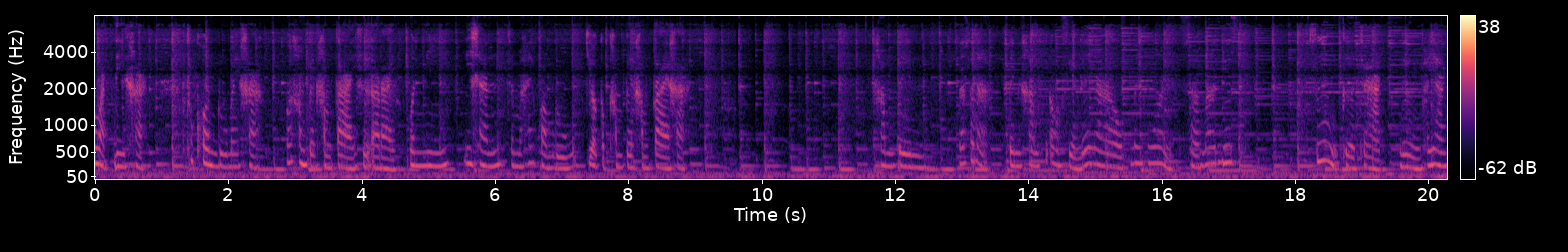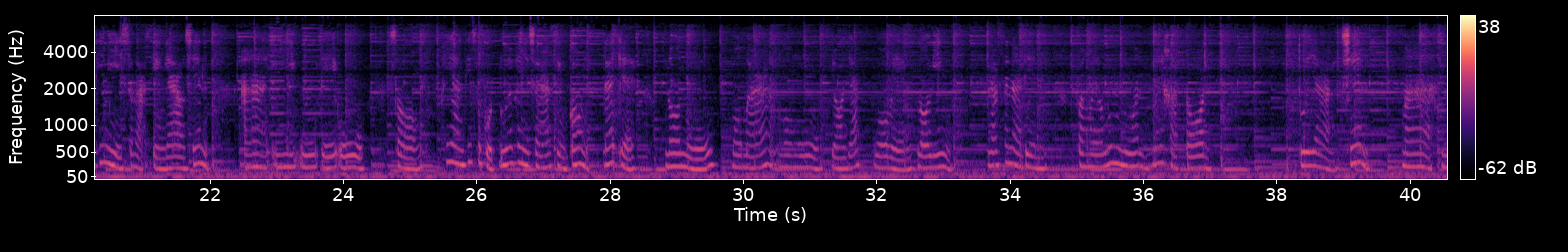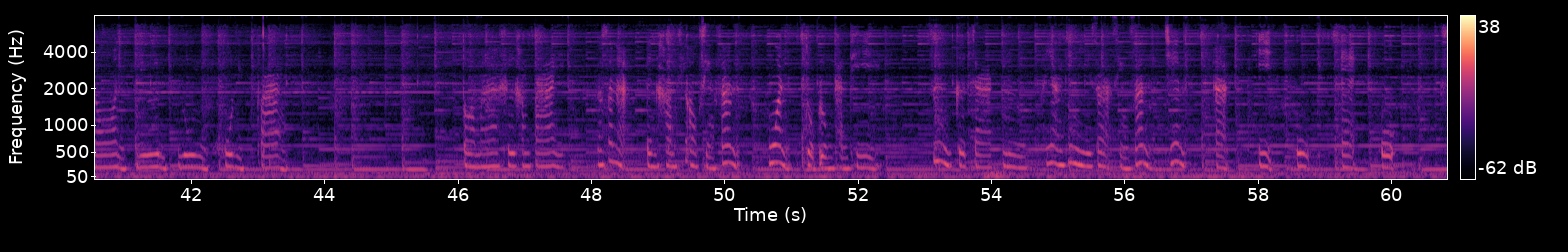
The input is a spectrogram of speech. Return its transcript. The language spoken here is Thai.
สวัสดีค่ะ ทุกคนรู้ไหมคะ ว่าคำเป็นคำตายคืออะไร วันนี้ดิฉันจะมาให้ความรู้เกี่ยวกับคำเป็นคำตายค่ะคำเป็น ลักษณะเป็นคำที่ออกเสียงได้ยาว ไม่ห้วน สามารถยืดซึ่งเกิดจาก 1. พยางค์ที่มีสระเสียงยาว เช่น r e u a o 2. พยางค์ที่สะกดด้วยพยัญชนะเสียงก้อง ได้แก่ นอนหนู มอม้า งองู ยอยักษ์ วอแหวนลอลิง ลักษณะเด่น ฟังแล้วนุ่มนวล ไม่ขาดตอน ตัวอย่าง เช่น มา นอน ยืน ลุง คุณ ฟาง ต่อมาคือคำตาย ลักษณะเป็นคำที่ออกเสียงสั้นห้วนจบลงทันที ซึ่งเกิดจากหนึ่งพยางค์ที่มีสระเสียงสั้น เช่น อะ อิอุแอะโอ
